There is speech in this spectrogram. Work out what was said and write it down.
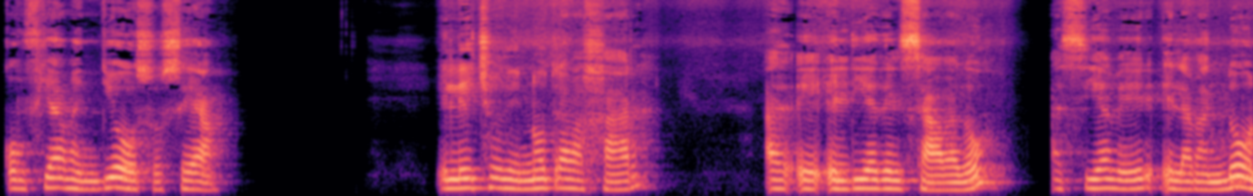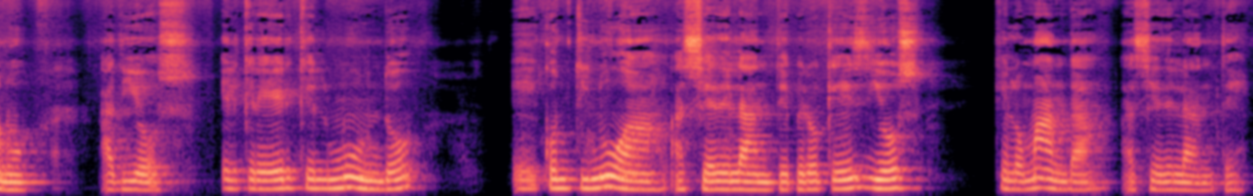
confiaba en Dios, o sea, el hecho de no trabajar el día del sábado hacía ver el abandono a Dios, el creer que el mundo eh, continúa hacia adelante, pero que es Dios que lo manda hacia adelante.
